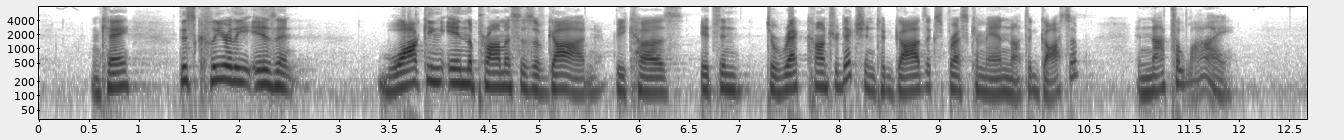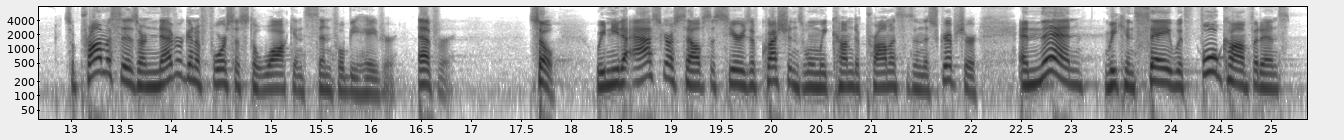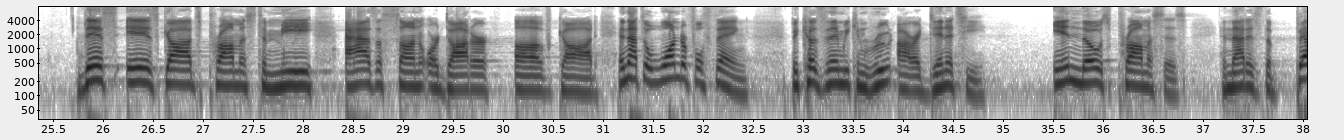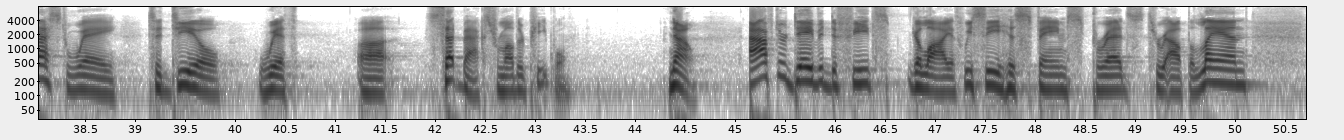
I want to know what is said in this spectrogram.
Okay? This clearly isn't walking in the promises of God because it's in direct contradiction to God's express command not to gossip and not to lie. So, promises are never going to force us to walk in sinful behavior, ever. So, we need to ask ourselves a series of questions when we come to promises in the scripture. And then we can say with full confidence, This is God's promise to me as a son or daughter of God. And that's a wonderful thing because then we can root our identity in those promises. And that is the best way to deal with uh, setbacks from other people. Now, after David defeats Goliath, we see his fame spreads throughout the land.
